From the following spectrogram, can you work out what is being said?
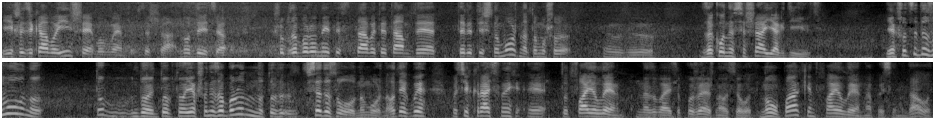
І що цікаво, інші моменти в США. Ну дивіться, щоб заборонити ставити там, де теоретично можна, тому що е, закони США як діють. Якщо це дозволено, то, ну, тобто, якщо не заборонено, то все дозволено можна. От якби оцих красних, е, тут fire називається пожежна оце от. No parking, fire написано. Да, от.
